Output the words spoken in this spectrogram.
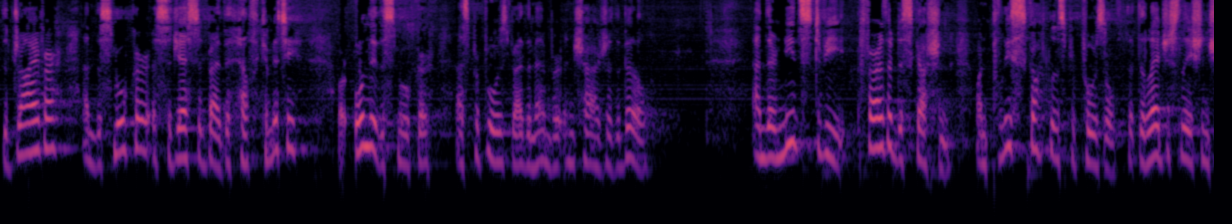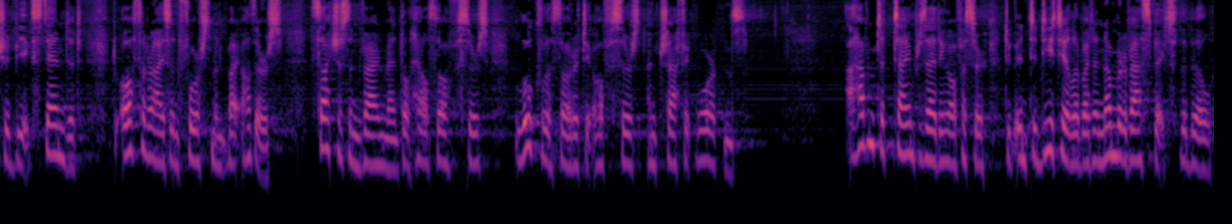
The driver and the smoker, as suggested by the Health Committee, or only the smoker, as proposed by the member in charge of the bill. And there needs to be further discussion on Police Scotland's proposal that the legislation should be extended to authorise enforcement by others, such as environmental health officers, local authority officers and traffic wardens. I haven't had time, presiding officer, to go into detail about a number of aspects of the bill,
